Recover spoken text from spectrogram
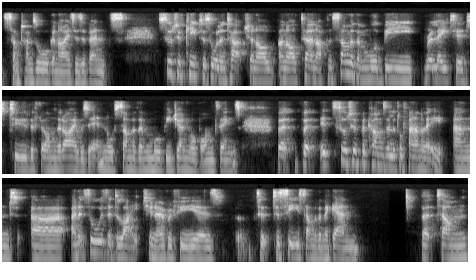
sometimes organises events, sort of keeps us all in touch, and I'll and I'll turn up, and some of them will be related to the film that I was in, or some of them will be general Bond things. But but it sort of becomes a little family and uh, and it's always a delight you know every few years uh, to to see some of them again. But um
